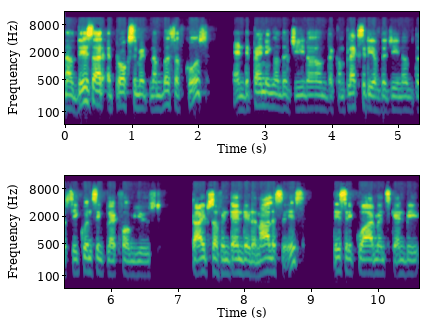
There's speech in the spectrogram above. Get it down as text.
Now, these are approximate numbers, of course, and depending on the genome, the complexity of the genome, the sequencing platform used, types of intended analysis, these requirements can be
